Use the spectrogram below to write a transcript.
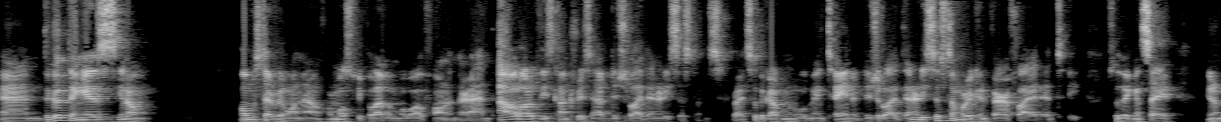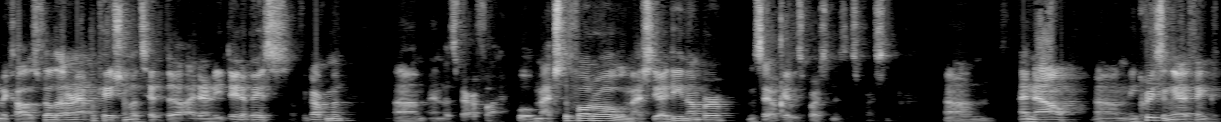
And the good thing is, you know, almost everyone now, or most people have a mobile phone in their hand. Now, a lot of these countries have digital identity systems, right? So the government will maintain a digital identity system where you can verify an identity. So they can say, you know, Mikhail has filled out an application. Let's hit the identity database of the government um, and let's verify. We'll match the photo, we'll match the ID number, and say, okay, this person is this person. Um, and now, um, increasingly, I think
